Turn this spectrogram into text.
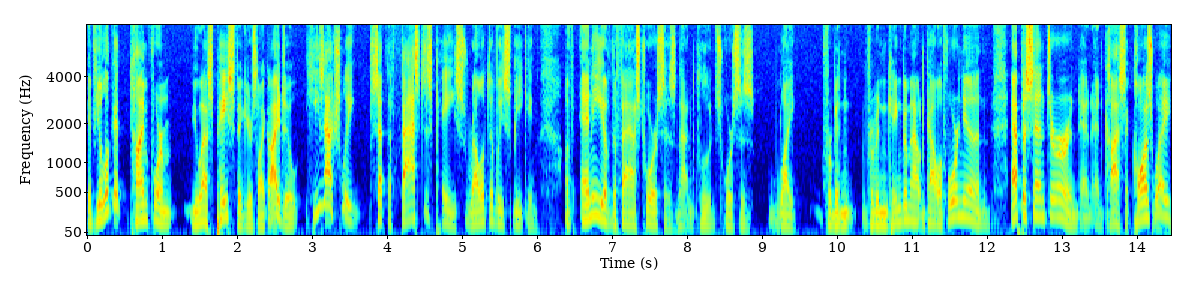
if you look at Timeform US pace figures like I do, he's actually set the fastest pace, relatively speaking, of any of the fast horses. And that includes horses like Forbidden Forbidden Kingdom out in California and Epicenter and, and, and Classic Causeway.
